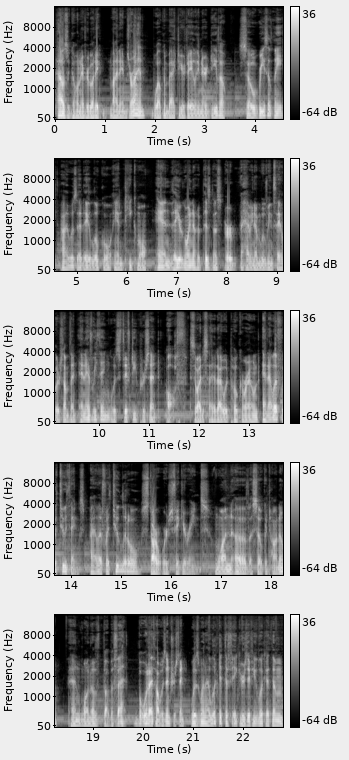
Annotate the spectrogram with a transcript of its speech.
How's it going, everybody? My name's Ryan. Welcome back to your Daily Nerd Devo. So, recently I was at a local antique mall and they are going out of business or having a moving sale or something, and everything was 50% off. So, I decided I would poke around and I left with two things. I left with two little Star Wars figurines one of Ahsoka Tano and one of Boba Fett. But what I thought was interesting was when I looked at the figures, if you look at them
